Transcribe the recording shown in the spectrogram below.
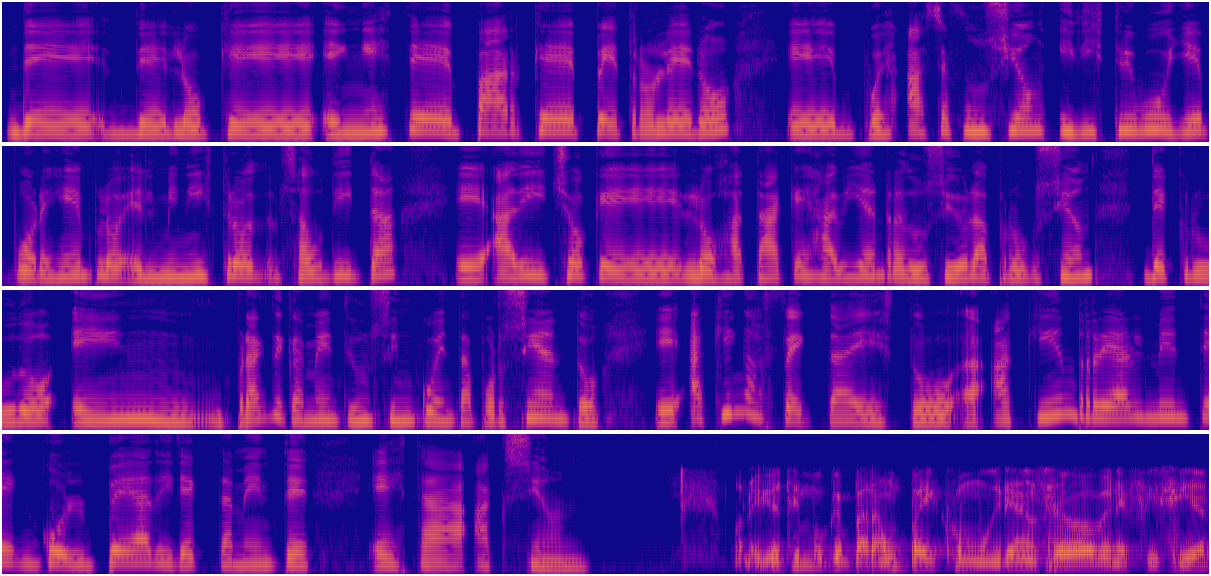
de, de lo que en este parque petrolero eh, pues hace función y distribuye, por ejemplo, el ministro saudita eh, ha dicho que los ataques habían reducido la producción de crudo en prácticamente un 50%. Eh, ¿A quién afecta esto? ¿A quién realmente golpea directamente esta acción? Bueno, yo estimo que para un país como Irán se va a beneficiar,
